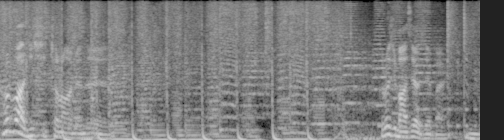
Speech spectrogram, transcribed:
털보 아저씨처럼 하면은, 그러지 마세요 제발 음.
